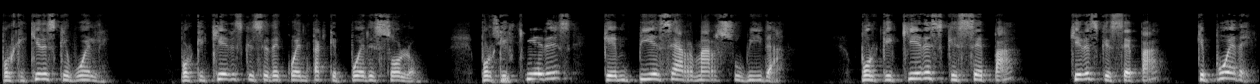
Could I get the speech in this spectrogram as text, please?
porque quieres que vuele, porque quieres que se dé cuenta que puede solo, porque Sí. quieres que empiece a armar su vida, porque quieres que sepa, quieres que sepa que puede.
